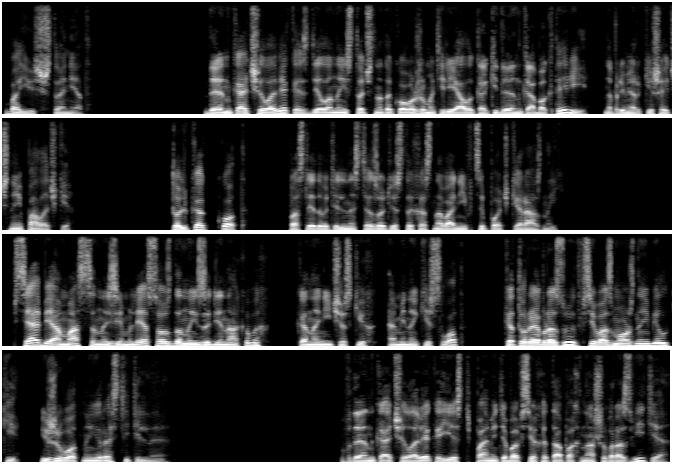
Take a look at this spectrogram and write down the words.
Боюсь, что нет. ДНК человека сделана из точно такого же материала, как и ДНК бактерий, например, кишечные палочки. Только код, последовательность азотистых оснований в цепочке разной. Вся биомасса на Земле создана из одинаковых, канонических аминокислот, которые образуют всевозможные белки, и животные, и растительные. В ДНК человека есть память обо всех этапах нашего развития,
